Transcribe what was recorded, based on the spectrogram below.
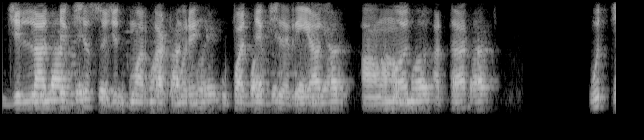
जिल्हाध्यक्ष सुजित कुमार काटमोरे उपाध्यक्ष रियाज अहमद अतार उच्च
